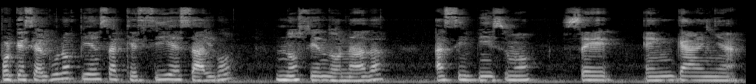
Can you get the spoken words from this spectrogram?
Porque si alguno piensa que sí es algo, no siendo nada, a sí mismo se engaña.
